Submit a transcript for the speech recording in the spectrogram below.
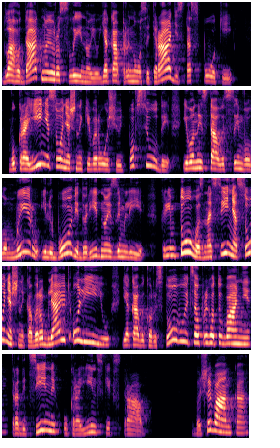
благодатною рослиною, яка приносить радість та спокій. В Україні соняшники вирощують повсюди, і вони стали символом миру і любові до рідної землі. Крім того, з насіння соняшника виробляють олію, яка використовується у приготуванні традиційних українських страв. Вишиванка.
